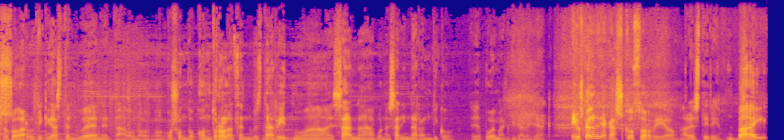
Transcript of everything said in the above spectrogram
oso barrutik idazten duen, eta bueno, oso ondo kontrolatzen du, ez da, ritmoa, esana, bueno, esan indarra handiko e, poemak dira bereak. Euskal Herriak asko zordio, arestiri. Bai,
